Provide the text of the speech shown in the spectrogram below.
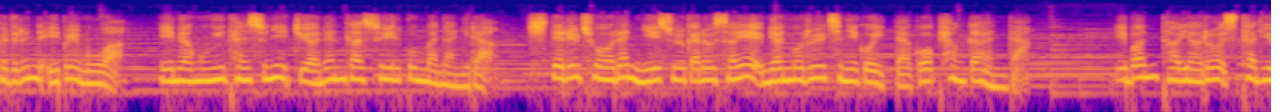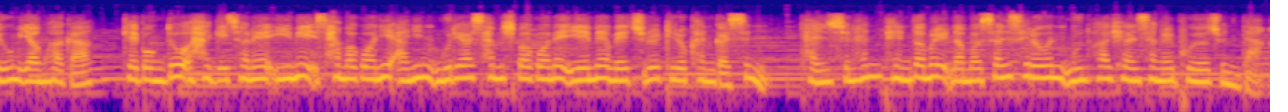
그들은 입을 모아 이명웅이 단순히 뛰어난 가수일 뿐만 아니라 시대를 초월한 예술가로서의 면모를 지니고 있다고 평가한다. 이번 더여로 스타디움 영화가 개봉도 하기 전에 이미 3억 원이 아닌 무려 30억 원의 예매 매출을 기록한 것은 단순한 팬덤을 넘어선 새로운 문화 현상을 보여준다.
